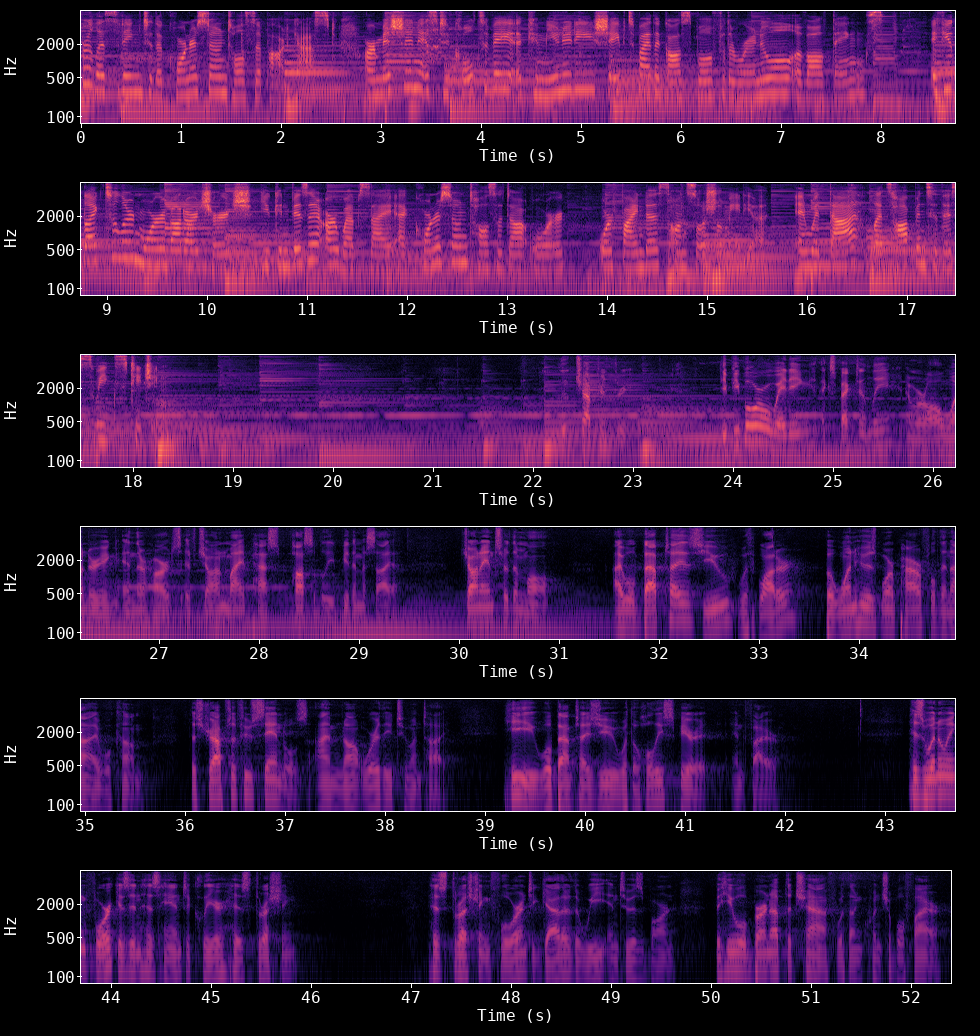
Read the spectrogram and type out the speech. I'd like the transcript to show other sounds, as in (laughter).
for listening to the Cornerstone Tulsa podcast. Our mission is to cultivate a community shaped by the gospel for the renewal of all things. If you'd like to learn more about our church, you can visit our website at cornerstonetulsa.org or find us on social media. And with that, let's hop into this week's teaching. Luke chapter 3. The people were waiting expectantly and were all wondering in their hearts if John might pass, possibly be the Messiah. John answered them all I will baptize you with water, but one who is more powerful than I will come, the straps of whose sandals I am not worthy to untie. He will baptize you with the Holy Spirit and fire. His winnowing fork is in his hand to clear his threshing his threshing floor and to gather the wheat into his barn, but he will burn up the chaff with unquenchable fire.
